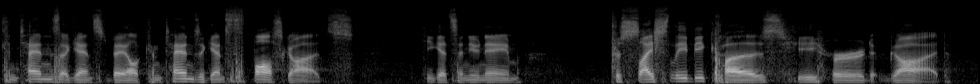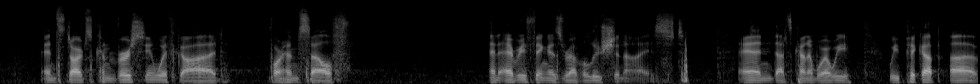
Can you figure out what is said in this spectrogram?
Contends against Baal, contends against false gods. He gets a new name precisely because he heard God and starts conversing with God for himself, and everything is revolutionized. And that's kind of where we, we pick up uh,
